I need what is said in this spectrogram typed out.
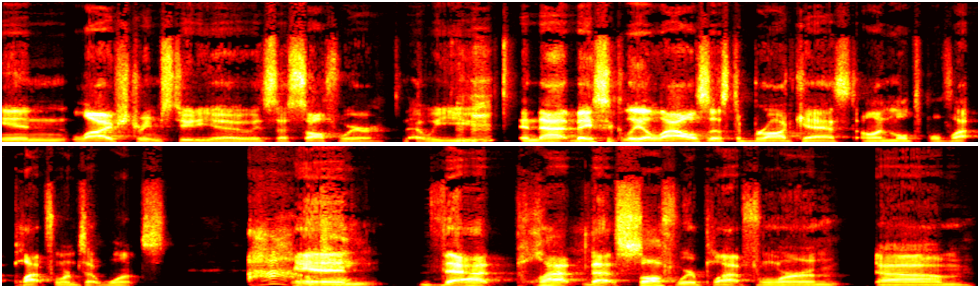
in live stream studio it's a software that we use Mhm. and that basically allows us to broadcast on multiple pla- platforms at once ah okay. and that plat that software platform um,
